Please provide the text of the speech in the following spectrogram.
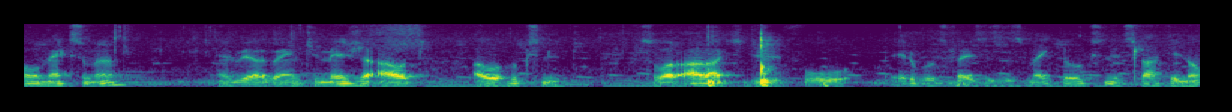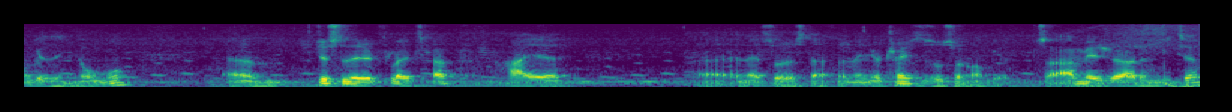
our maxima and we are going to measure out our hook snoot. So what I like to do for edibles traces is make the hook snoot slightly longer than normal, um, just so that it floats up higher uh, and that sort of stuff. And then your trace is also longer. So I measure out a meter,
